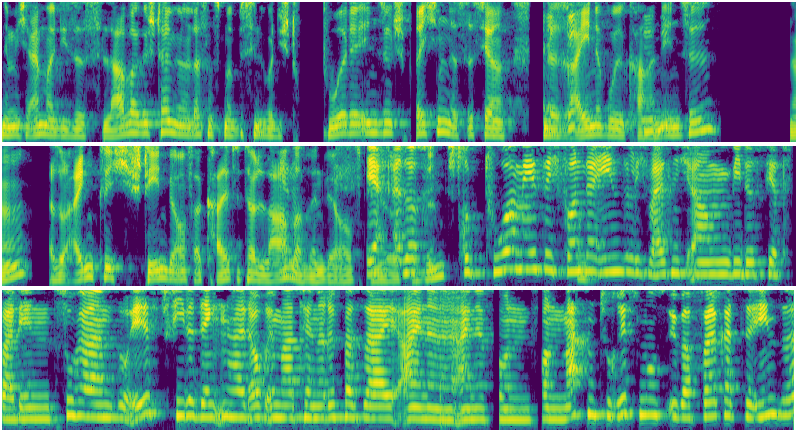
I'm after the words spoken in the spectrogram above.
nämlich einmal dieses Lavagestein. Wir lassen uns mal ein bisschen über die Struktur der Insel sprechen. Das ist ja eine Richtig? reine Vulkaninsel. Mhm. Ne? Also eigentlich stehen wir auf erkalteter Lava, genau. wenn wir auf der ja, also sind. Strukturmäßig von der Insel, ich weiß nicht, ähm, wie das jetzt bei den Zuhörern so ist. Viele denken halt auch immer, Teneriffa sei eine, eine von, von Massentourismus übervölkerte Insel.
